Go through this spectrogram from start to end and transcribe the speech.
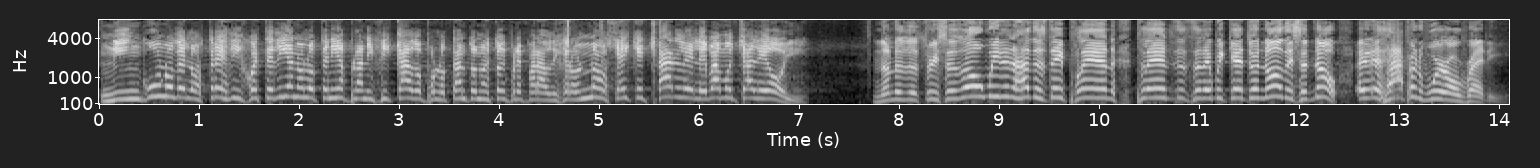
Ninguno de los tres dijo, este día no lo tenía planificado, por lo tanto no estoy preparado. Dijeron, no, si hay que echarle, le vamos a echarle hoy. None of the three says, "Oh, we didn't have this day planned. Planned today. We can't do it." No, they said, "No, it, it happened. We're already."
